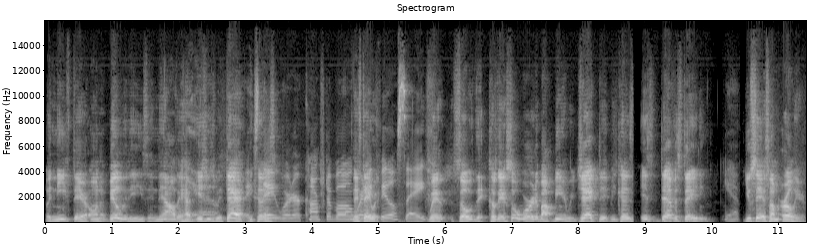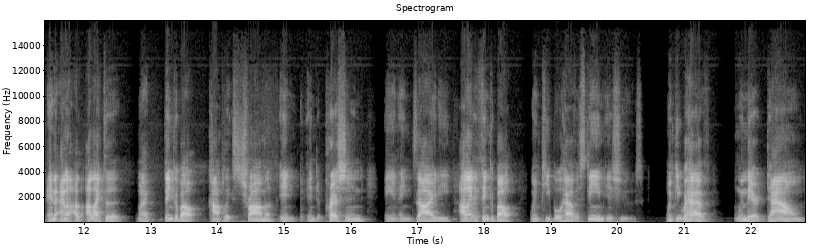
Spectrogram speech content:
beneath their own abilities, and now they have yeah. issues with that they because stay where they're comfortable, they where they with, feel safe. Where, so because they, are so worried about being rejected because it's devastating. Yeah. You said something earlier, and I, I, I like to when I think about complex trauma and, and depression and anxiety, I like to think about when people have esteem issues. When people have when they're down,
